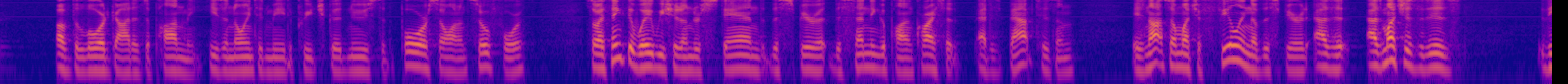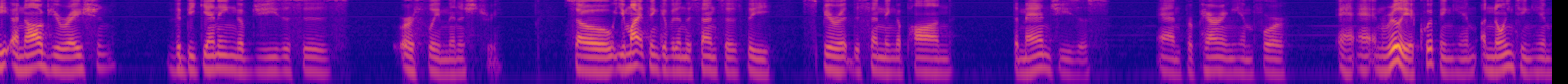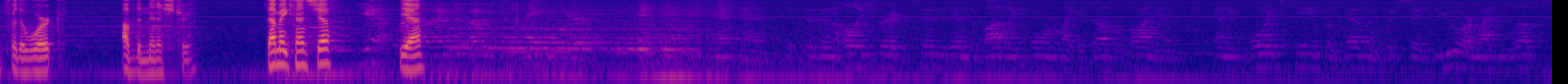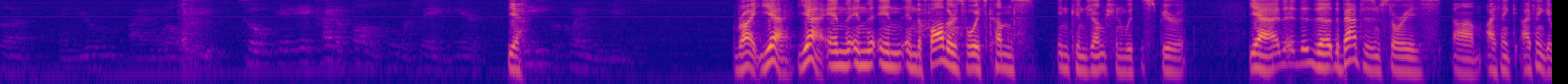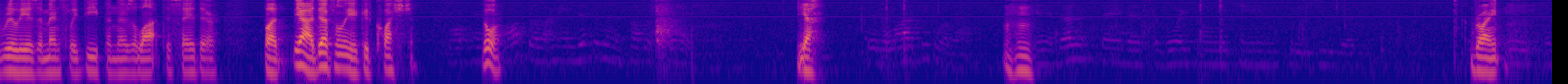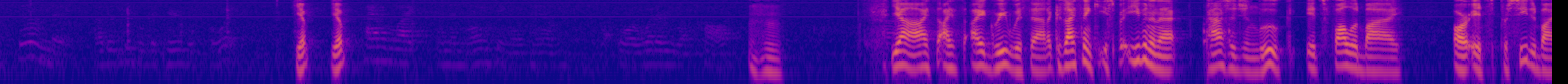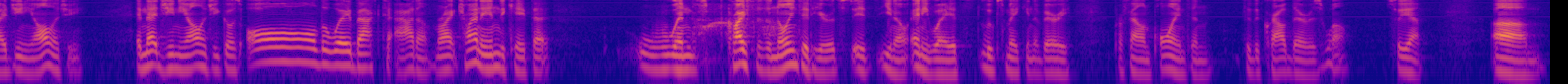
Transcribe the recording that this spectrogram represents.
of the Lord God is upon me. He's anointed me to preach good news to the poor, so on and so forth. So I think the way we should understand the Spirit descending upon Christ at, at his baptism is not so much a feeling of the Spirit as, it, as much as it is the inauguration, the beginning of Jesus' earthly ministry. So you might think of it in the sense as the Spirit descending upon the man Jesus and preparing him for, and really equipping him, anointing him for the work of the ministry. Does that make sense, Jeff? Yeah. Yeah. Yeah. Right, yeah, yeah. And in the, in, in the Father's voice comes in conjunction with the Spirit. Yeah, the, the, the baptism story is, um, I, think, I think it really is immensely deep, and there's a lot to say there. But yeah, definitely a good question. Go. Yeah. Mm-hmm. Right. Yep, yep. Mm-hmm. Yeah, I, I, I agree with that because I think even in that passage in Luke, it's followed by, or it's preceded by a genealogy, and that genealogy goes all the way back to Adam, right? Trying to indicate that when Christ is anointed here, it's it's you know anyway, it's Luke's making a very profound point and to the crowd there as well. So yeah, um,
